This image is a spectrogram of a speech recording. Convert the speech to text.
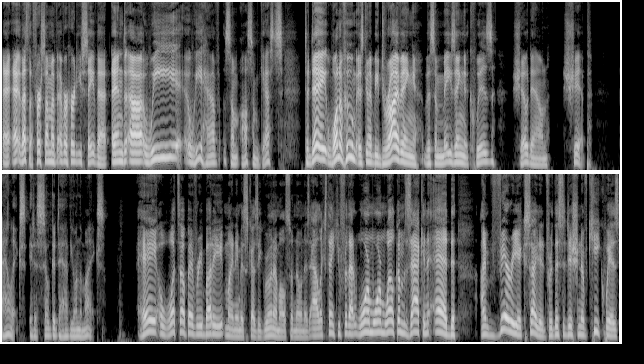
Uh, that's the first time I've ever heard you say that. And uh, we we have some awesome guests today. One of whom is going to be driving this amazing quiz showdown ship. Alex, it is so good to have you on the mics. Hey, what's up, everybody? My name is Scuzzy Gruen. I'm also known as Alex. Thank you for that warm, warm welcome, Zach and Ed. I'm very excited for this edition of Key Quiz,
